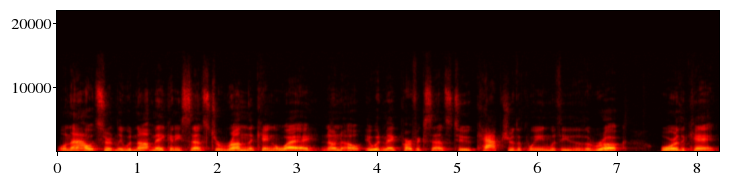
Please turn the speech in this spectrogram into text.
Well, now it certainly would not make any sense to run the king away. No, no, it would make perfect sense to capture the queen with either the rook or the king.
